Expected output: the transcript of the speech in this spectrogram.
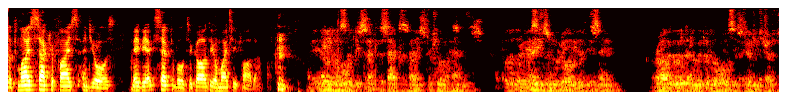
that my sacrifice and yours may be acceptable to God the Almighty Father. May the Lord accept the sacrifice at your hands, for the praise and glory of his name, for our good and good of all his holy church.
